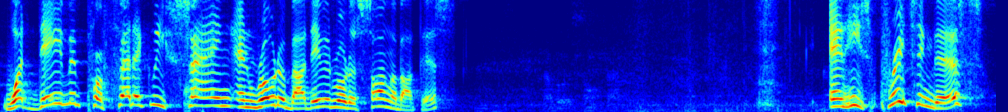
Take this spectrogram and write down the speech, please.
what David prophetically sang and wrote about. David wrote a song about this. And he's preaching this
